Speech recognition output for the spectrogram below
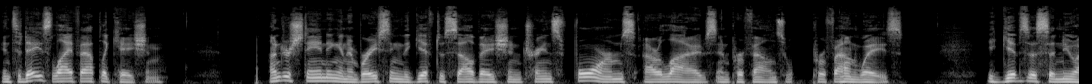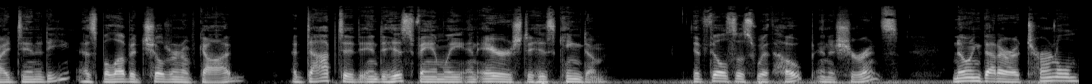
In today's life application, understanding and embracing the gift of salvation transforms our lives in profound, profound ways. It gives us a new identity as beloved children of God, adopted into His family and heirs to His kingdom. It fills us with hope and assurance knowing that our eternal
